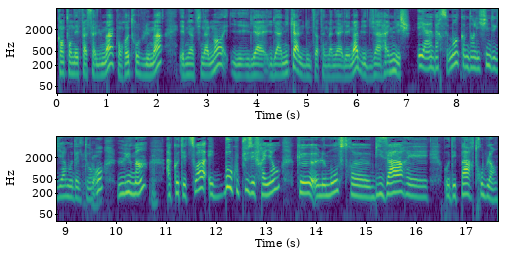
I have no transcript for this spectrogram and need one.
Quand on est face à l'humain, qu'on retrouve l'humain, eh bien finalement il, est, il est amical d'une certaine manière, il est aimable, il devient Heimlich. Et inversement, comme dans les films de Guillermo del Toro, l'humain à côté de soi est beaucoup plus effrayant que le monstre euh, bizarre et au départ troublant.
